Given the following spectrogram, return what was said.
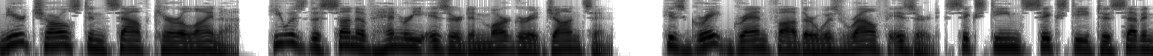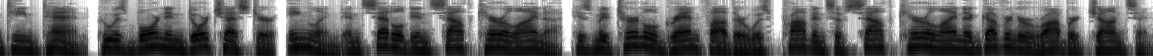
near Charleston, South Carolina. He was the son of Henry Izard and Margaret Johnson. His great-grandfather was Ralph Izard (1660–1710), who was born in Dorchester, England, and settled in South Carolina. His maternal grandfather was Province of South Carolina Governor Robert Johnson.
